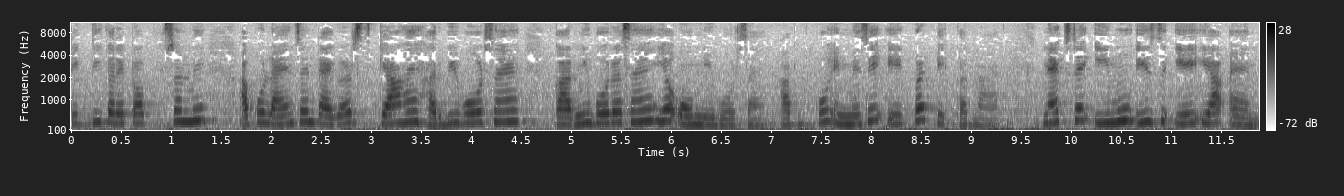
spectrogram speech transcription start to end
tick the correct option में आपको लाइन्स एंड टाइगर्स क्या है? हर्बी बोर्स हैं कार्निबोरस हैं या ओमनी ओमनीबोर्स हैं? आपको इनमें से एक पर टिक करना है। नेक्स्ट है ईमू इज़ ए या एन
